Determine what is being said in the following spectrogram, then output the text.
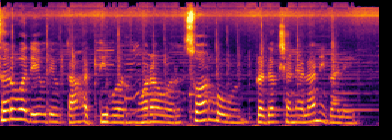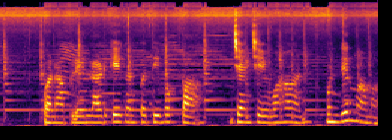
सर्व देवदेवता हत्तीवर मोरावर स्वर होऊन प्रदक्षिणेला निघाले. पण आपले लाडके गणपती बाप्पा ज्यांचे वाहन उंदीर मामा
